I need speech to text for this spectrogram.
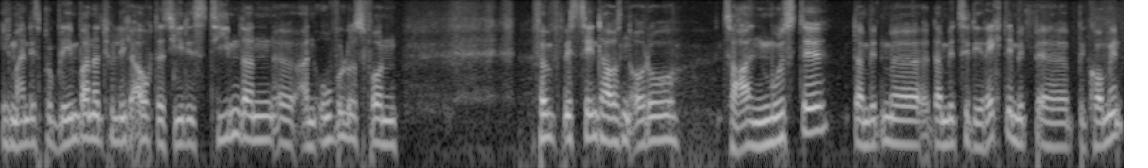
Ich meine, das Problem war natürlich auch, dass jedes Team dann äh, einen Ovolus von 5.000 bis 10.000 Euro zahlen musste, damit, wir, damit sie die Rechte mit äh, bekommen.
